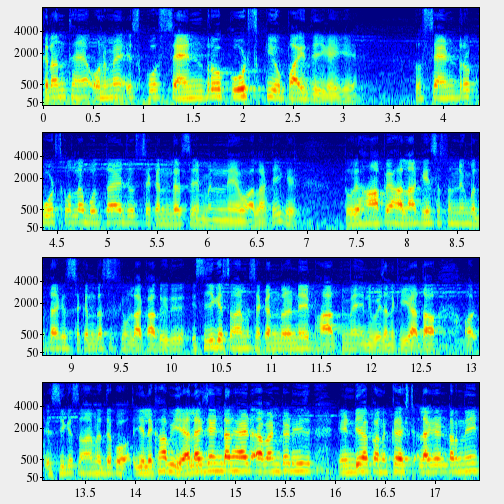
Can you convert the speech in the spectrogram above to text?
ग्रंथ हैं, उनमें इसको सेंड्रोकोट्स की उपाय दी गई है। तो सेंड्रोकोट्स का मतलब होता है जो सिकंदर से मिलने वाला, ठीक है? तो यहाँ पे हालाँकि ऐसा सुनने को मिलता है कि सिकंदर से इसकी मुलाकात हुई थी। इसी के समय में सिकंदर ने भारत में इन्वेजन किया था और इसी के समय में देखो, ये लिखा भी है अलेक्जेंडर हैड अवेंटेड हिज इंडिया कनकेस्ट अलेक्जेंडर ने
